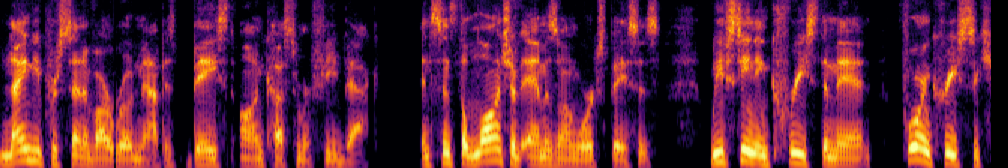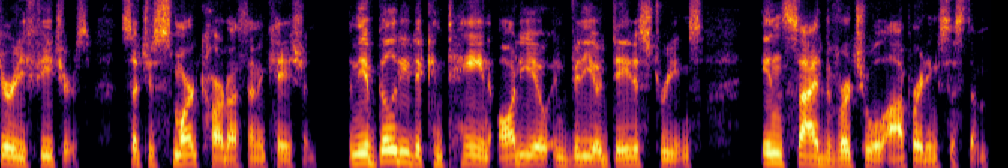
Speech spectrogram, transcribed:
90% of our roadmap is based on customer feedback. And since the launch of Amazon Workspaces, we've seen increased demand for increased security features, such as smart card authentication and the ability to contain audio and video data streams inside the virtual operating system.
